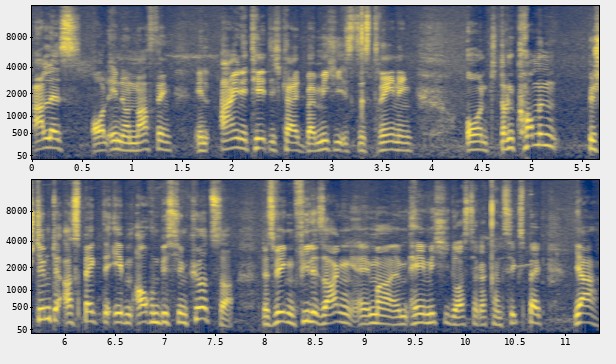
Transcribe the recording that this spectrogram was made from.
alles all in or nothing in eine Tätigkeit. Bei Michi ist das Training. Und dann kommen bestimmte Aspekte eben auch ein bisschen kürzer. Deswegen viele sagen immer, hey Michi, du hast ja gar kein Sixpack. Ja,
